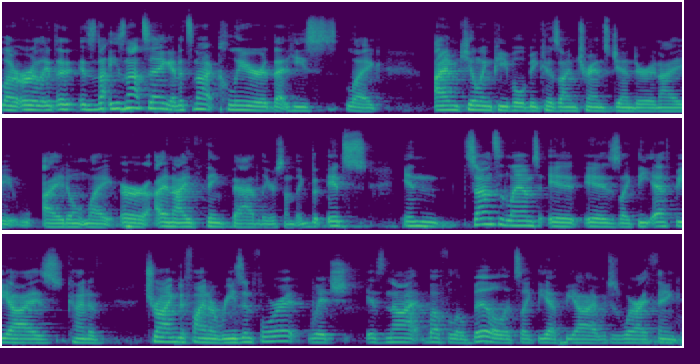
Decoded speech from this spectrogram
or it's not he's not saying it. It's not clear that he's like I'm killing people because I'm transgender and I I don't like or and I think badly or something. It's in Silence of the Lambs. It is like the FBI's kind of trying to find a reason for it, which is not Buffalo Bill. It's like the FBI, which is where I think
